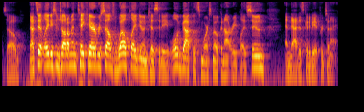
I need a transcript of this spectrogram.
So that's it, ladies and gentlemen. Take care of yourselves. Well played, Anticity. We'll be back with some more Smoke and Hot replays soon, and that is going to be it for tonight.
